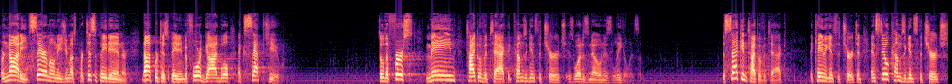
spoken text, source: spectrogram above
or not eat, ceremonies you must participate in or not participate in before God will accept you. So, the first main type of attack that comes against the church is what is known as legalism. The second type of attack that came against the church and, and still comes against the church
